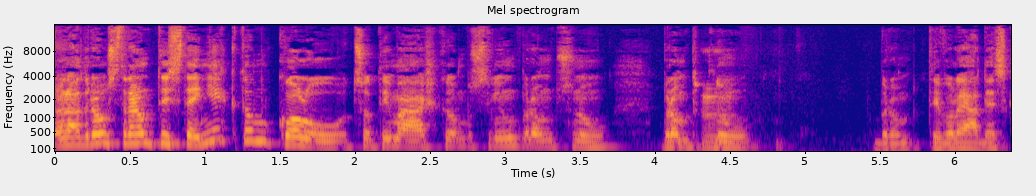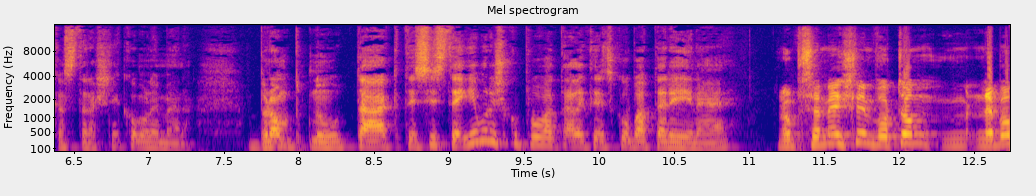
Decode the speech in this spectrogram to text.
No na druhou stranu, ty stejně k tomu kolu, co ty máš, k tomu svýmu Bromptonu, Bromptonu, hmm. Brom, ty vole, já dneska strašně komolí jména, Bromptonu, tak ty si stejně budeš kupovat elektrickou baterii, ne? No přemýšlím o tom, nebo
